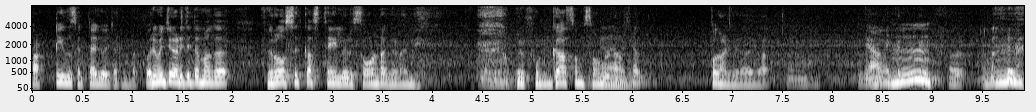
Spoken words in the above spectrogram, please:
കട്ട് ചെയ്ത് സെറ്റാക്കി വെച്ചിട്ടുണ്ട്. ഒരുമിച്ച് കടിച്ചിട്ട് നമുക്ക് ഫിറോസിക്ക സ്റ്റൈൽ ഒരു സൗണ്ടൊക്കെ ഇടാൻ ഒരു ഫുഡ് ഗാസം സൗണ്ട് ഇടാൻ ഇപ്പൊ കാണിച്ചത്.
